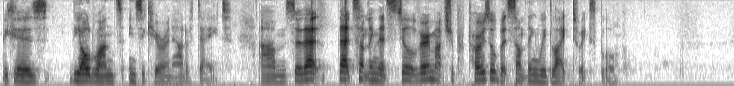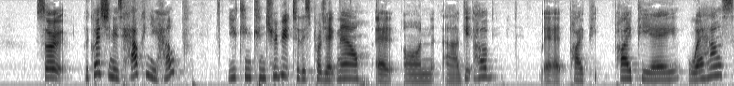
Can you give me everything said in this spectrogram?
because the old one's insecure and out of date. Um, so that, that's something that's still very much a proposal, but something we'd like to explore. So the question is, how can you help? You can contribute to this project now at, on uh, GitHub at PyP PyPA warehouse.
